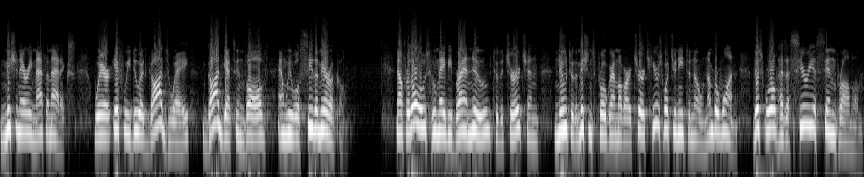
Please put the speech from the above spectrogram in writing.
missionary mathematics where if we do it God's way, God gets involved and we will see the miracle. Now, for those who may be brand new to the church and new to the missions program of our church, here's what you need to know. Number one, this world has a serious sin problem.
